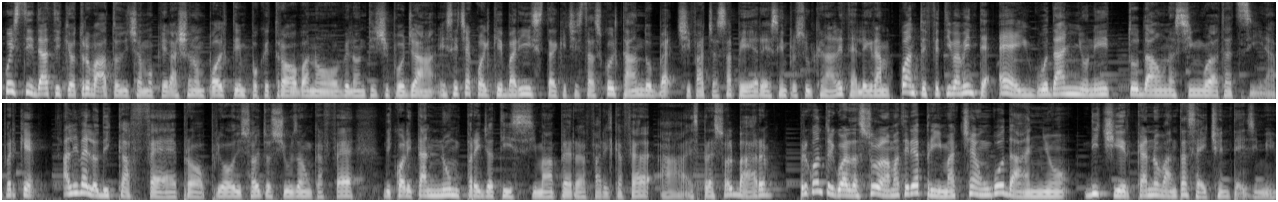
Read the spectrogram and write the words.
Questi dati che ho trovato diciamo che lasciano un po' il tempo che trovano, ve lo anticipo già, e se c'è qualche barista che ci sta ascoltando, beh ci faccia sapere sempre sul canale Telegram quanto effettivamente è il guadagno netto da una singola tazzina, perché a livello di caffè proprio, di solito si usa un caffè di qualità non pregiatissima per fare il caffè a espresso al bar. Per quanto riguarda solo la materia prima c'è un guadagno di circa 96 centesimi,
